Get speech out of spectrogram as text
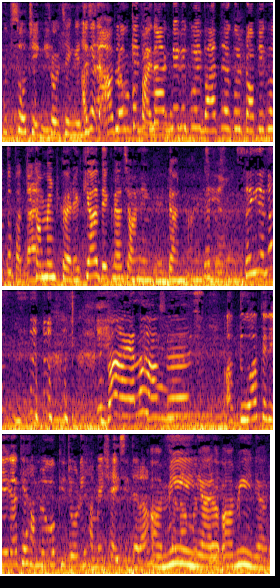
कुछ सोचेंगे। सोचेंगे, अगर आप लोगों को फ़ायदा दिमाग में भी कोई बात है कोई टॉपिक हो तो बताएँ। कमेंट करें क्या देखना चाहेंगे? डन हाँ, सही है। ना? बाय हाफिज। और दुआ करिएगा कि हम लोगों की जोड़ी हमेशा इसी तरह आमीन यार आमीन यार।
